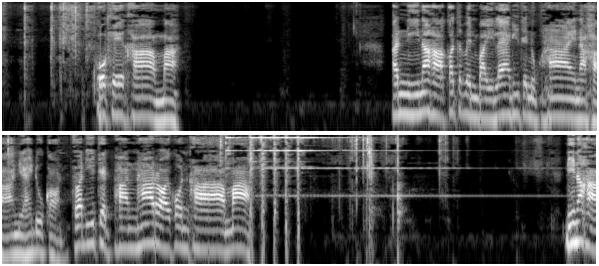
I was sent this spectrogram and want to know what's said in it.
ๆโอเคค่ะมา อันนนี้นะคะ ก็จะเป็นใบแรกที่เจนุกให้นะคะเดี๋ยวให้ดูก่อน สวัสดีเจ็ดพันห้าร้อยคนค่ะมาก นี่นะคะ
